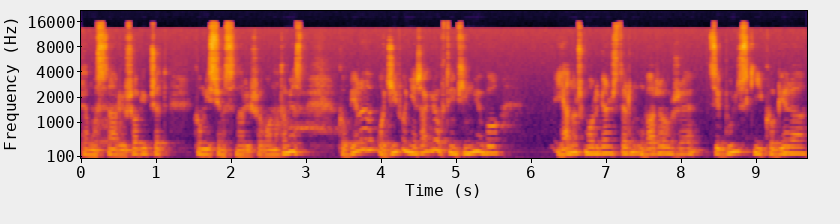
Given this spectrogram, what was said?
temu scenariuszowi przed komisją scenariuszową. Natomiast Kobiela o dziwo nie zagrał w tym filmie, bo Janusz Morgenstern uważał, że Cybulski i Kobiela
